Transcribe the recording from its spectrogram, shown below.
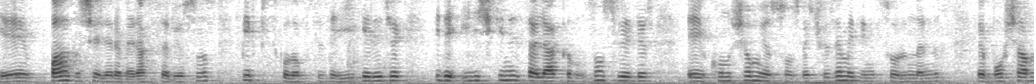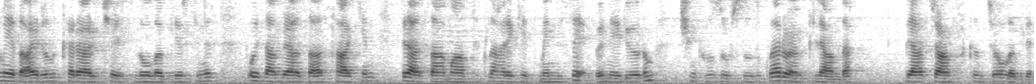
e, bazı şeylere merak sarıyorsunuz. Bir psikolog size iyi gelecek. Bir de ilişkinizle alakalı uzun süredir e, konuşamıyorsunuz ve çözemediğiniz sorunlarınız ve boşanma ya da ayrılık kararı içerisinde olabilirsiniz. O yüzden biraz daha sakin, biraz daha mantıklı hareket etmenizi öneriyorum. Çünkü huzursuzluklar ön planda. Biraz can sıkıcı olabilir.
